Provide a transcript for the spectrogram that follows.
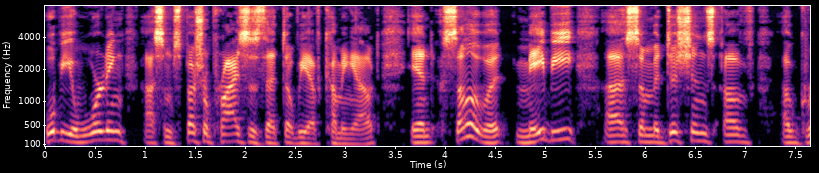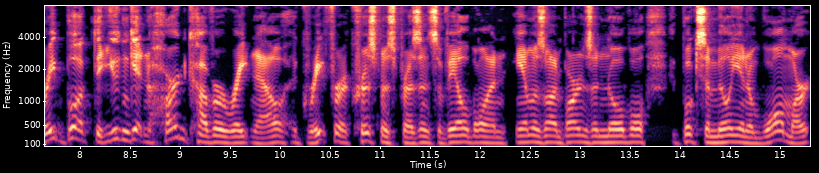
we'll be awarding uh, some special prizes that, that we have coming out. And some of it may be uh, some editions of a great book that you can get in hardcover right now. Great for a Christmas present. It's available on Amazon, Barnes Noble, Books a Million, and Walmart.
